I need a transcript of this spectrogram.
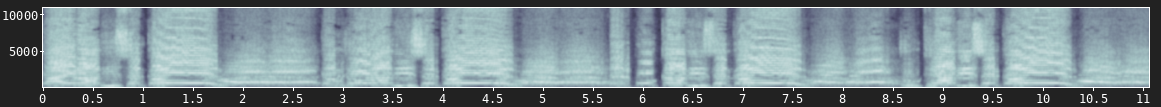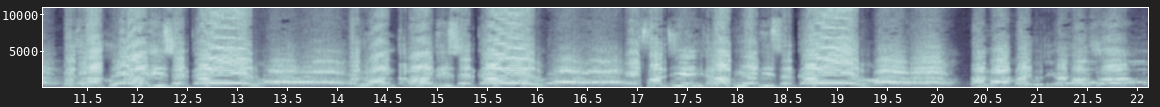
ਕਾਇਰਾਂ ਦੀ ਸਰਕਾਰ ਕਮਜ਼ੋਰਾਂ ਦੀ ਸਰਕਾਰ ਡਰਪੋਕਾਂ ਦੀ ਸਰਕਾਰ। ਝੂਠਿਆਂ ਦੀ ਸਰਕਾਰ। ਬਦਲਾ ਖੋਰਾਂ ਦੀ ਸਰਕਾਰ। ਭਗਵੰਤ ਮਾਨ ਦੀ ਸਰਕਾਰ। ਇਹ ਫਰਜ਼ੀ ਇਨਕਲਾਬੀਆਂ ਦੀ ਸਰਕਾਰ। ਧੰਨਵਾਦ ਵਾਹਿਗੁਰੂ ਜੀ ਕਾ ਖਾਲਸਾ।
